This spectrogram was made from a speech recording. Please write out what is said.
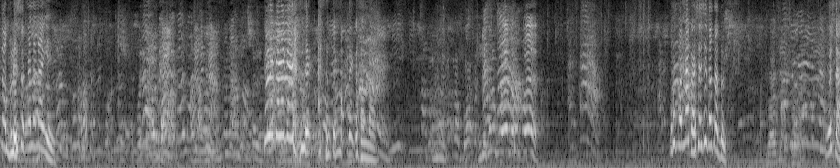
ipo glesek ngene nang iki. Kele kele kele. Temek nek kana. Ndi karo kowe, karo kowe. Rupane gak sik sik ta, Tul. Wis ta.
